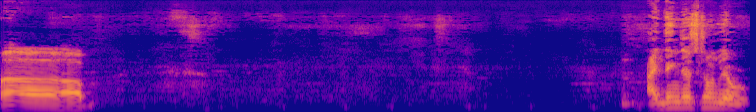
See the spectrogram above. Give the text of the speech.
Uh, I think there's going to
